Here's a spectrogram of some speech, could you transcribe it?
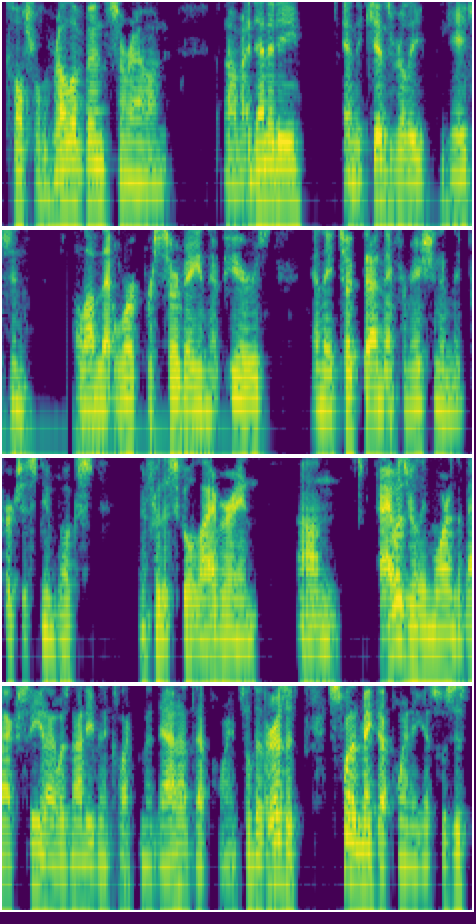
cultural relevance around um, identity and the kids really engaged in a lot of that work were surveying their peers and they took that information and they purchased new books for the school library and um, I was really more in the back seat. I was not even collecting the data at that point. So there is a just wanted to make that point. I guess was just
